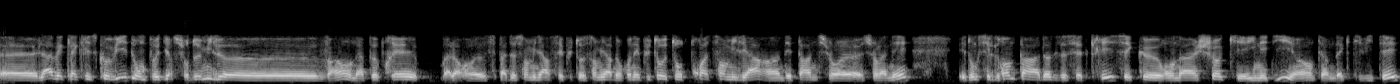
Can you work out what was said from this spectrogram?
Euh, là, avec la crise Covid, on peut dire sur 2020, on a à peu près, alors euh, c'est pas 200 milliards, c'est plutôt 100 milliards, donc on est plutôt autour de 300 milliards hein, d'épargne sur euh, sur l'année. Et donc c'est le grand paradoxe de cette crise, c'est qu'on a un choc qui est inédit hein, en termes d'activité,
